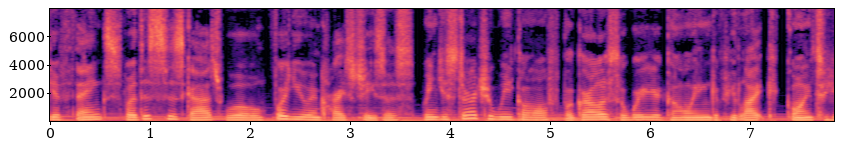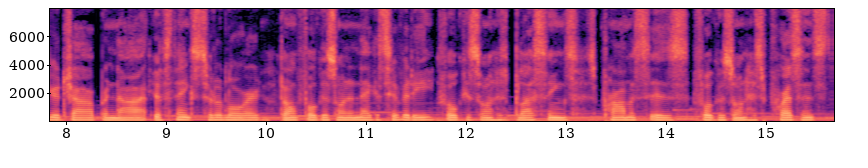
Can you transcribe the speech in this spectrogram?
give thanks, for this is God's will for you in Christ Jesus. When you start your week off, regardless of where you're going, if you like going to your job or not, give thanks to the Lord. Don't focus on the negativity, focus on His blessings, His promises, focus on His presence,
